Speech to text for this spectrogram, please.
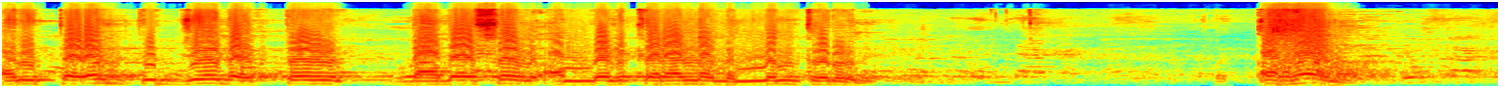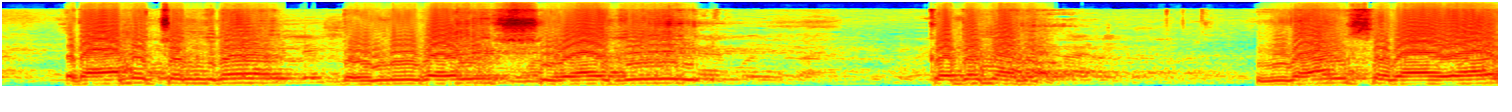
आणि परमपूज्य डॉक्टर बाबासाहेब आंबेडकरांना वंदन करून अहम रामचंद्र धोनीबाई शिवाजी कदमः विधानसभाया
